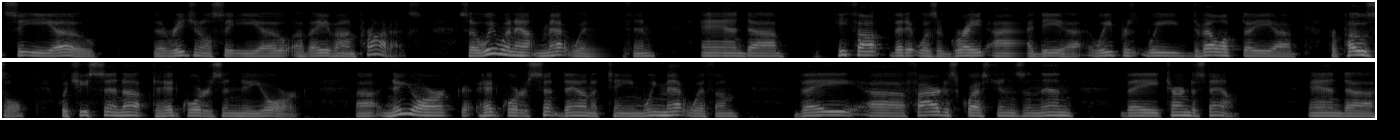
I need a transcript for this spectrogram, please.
CEO, the regional CEO of Avon Products. So we went out and met with him, and uh, he thought that it was a great idea. We we developed a uh, proposal which he sent up to headquarters in New York. Uh, New York headquarters sent down a team. We met with them. They uh, fired us questions and then they turned us down. And uh,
